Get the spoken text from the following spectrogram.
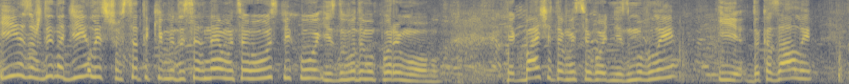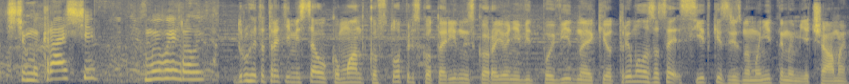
І завжди надіялись, що все-таки ми досягнемо цього успіху і здобудемо перемогу. Як бачите, ми сьогодні змогли і доказали, що ми кращі. Ми виграли. Друге та третє місця у команд Костопільського та Рівненського районів відповідно, які отримали за це сітки з різноманітними м'ячами.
